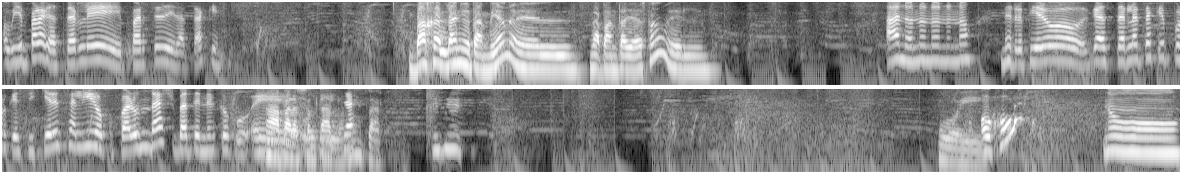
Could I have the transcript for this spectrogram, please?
O bien para gastarle parte del ataque. ¿Baja el daño también el, la pantalla esta? El... Ah, no, no, no, no, no. Me refiero a gastar el ataque porque si quieres salir o ocupar un dash va a tener que eh, Ah, para saltarlo, ¿no? Claro. Uy. ¡Ojo! No.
